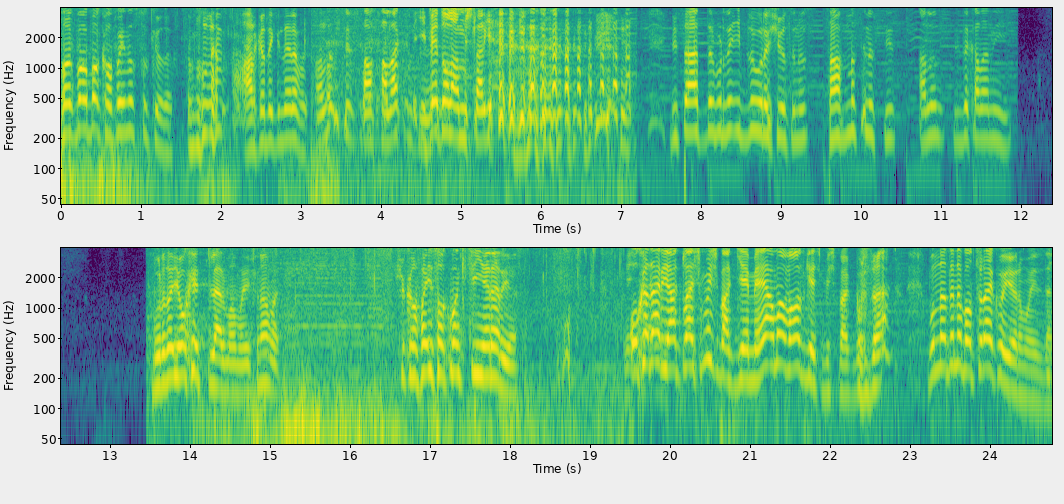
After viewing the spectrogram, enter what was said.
Bak bak bak kafayı nasıl sokuyorlar. Bunlar arkadakilere bak. Oğlum siz sal- salak mısınız? İpe dolanmışlar gene. Bir saattir burada iple uğraşıyorsunuz. Saf mısınız siz? Alın siz de kalanı yiyin. Burada yok ettiler mamayı şuna bak. Şu kafayı sokmak için yer arıyor. O kadar yaklaşmış bak yemeğe ama vazgeçmiş bak burada. Bunun adını Baturay koyuyorum o yüzden.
